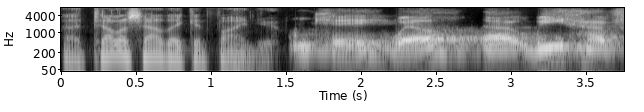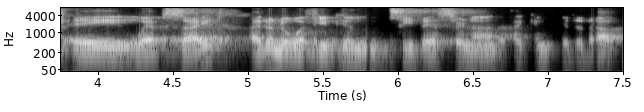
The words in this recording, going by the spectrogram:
uh, tell us how they can find you. Okay. Well, uh, we have a website. I don't know if you can see this or not. If I can put it up.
